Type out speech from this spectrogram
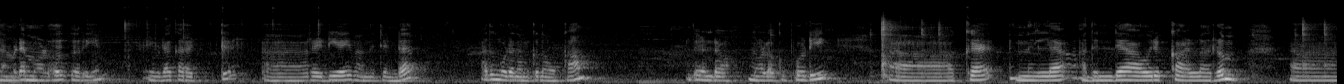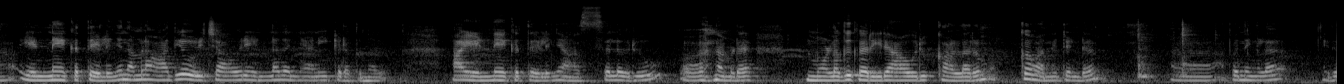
നമ്മുടെ മുളക് കറിയും ഇവിടെ കറക്റ്റ് റെഡിയായി വന്നിട്ടുണ്ട്. അതും കൂടെ നമുക്ക് നോക്കാം. ഇതുണ്ടോ മുളക് പൊടി ഒക്കെ നല്ല അതിന്റെ ആ ഒരു കളറും എണ്ണയൊക്കെ തെളിഞ്ഞ് നമ്മൾ ആദ്യം ഒഴിച്ച ആ ഒരു എണ്ണ തന്നെയാണ് ഈ കിടക്കുന്നത്. ആ എണ്ണയൊക്കെ തെളിഞ്ഞ് അസലൊരു നമ്മുടെ മുളക് കറിയുടെ ആ ഒരു കളറും ഒക്കെ വന്നിട്ടുണ്ട്. അപ്പോൾ നിങ്ങൾ ഇത്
